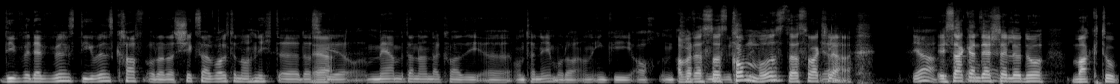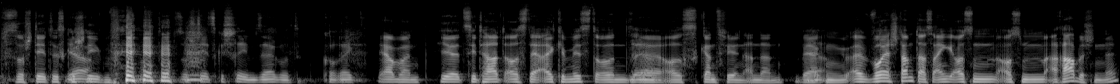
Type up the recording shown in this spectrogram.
die, der Willens, die Willenskraft oder das Schicksal wollte noch nicht, äh, dass ja. wir mehr miteinander quasi äh, unternehmen oder irgendwie auch. Aber dass das kommen muss, das war klar. Ja. Ja, ich sage an der Stelle nur Maktub, so steht es geschrieben. Maktub, so steht es geschrieben, sehr gut, korrekt. Ja, Mann, hier Zitat aus Der Alchemist und ja. äh, aus ganz vielen anderen Werken. Ja. Äh, woher stammt das eigentlich? Aus dem, aus dem Arabischen, ne?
